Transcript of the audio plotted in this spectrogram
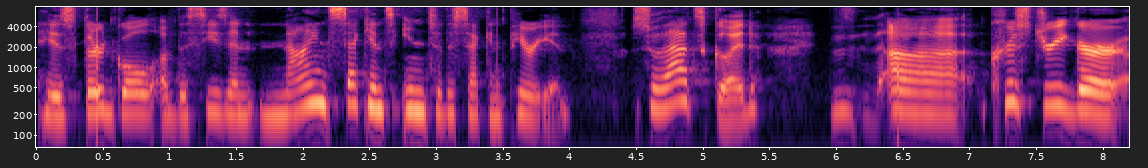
his third goal of the season, nine seconds into the second period. So that's good. Uh, Chris Driedger,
